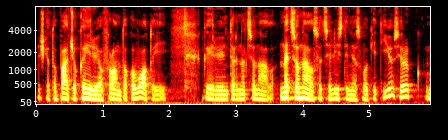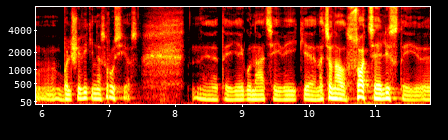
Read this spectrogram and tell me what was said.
reiškia, to pačio kairiojo fronto kovotojai, kairiojo internacionalo, nacionalsocialistinės Vokietijos ir bolševikinės Rusijos. E, tai jeigu nacijai veikia, nacionalsocialistai e,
